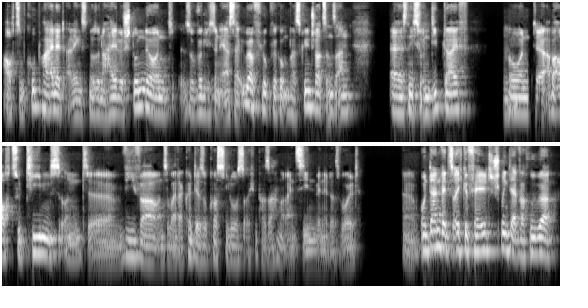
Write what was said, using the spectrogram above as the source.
auch zum Copilot, allerdings nur so eine halbe Stunde und so wirklich so ein erster Überflug. Wir gucken ein paar Screenshots uns an. Äh, ist nicht so ein Deep Dive. Mhm. Und äh, aber auch zu Teams und äh, Viva und so weiter könnt ihr so kostenlos euch ein paar Sachen reinziehen, wenn ihr das wollt. Äh, und dann, wenn es euch gefällt, springt einfach rüber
